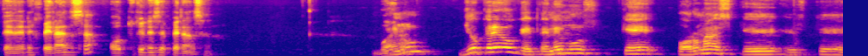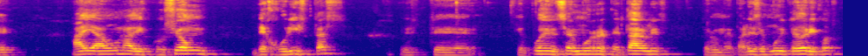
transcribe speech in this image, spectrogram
tener esperanza o tú tienes esperanza. Bueno, yo creo que tenemos que, por más que este, haya una discusión de juristas, este, que pueden ser muy respetables, pero me parecen muy teóricos,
